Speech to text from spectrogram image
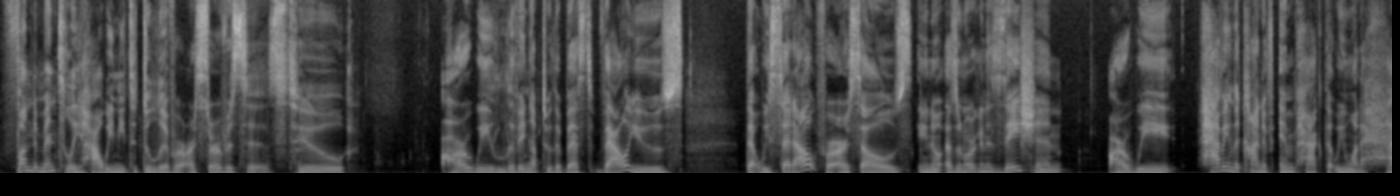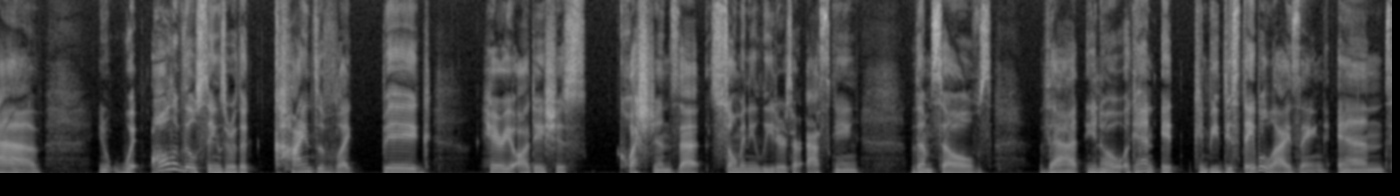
fundamentally how we need to deliver our services to are we living up to the best values that we set out for ourselves, you know, as an organization? Are we having the kind of impact that we want to have? You know, wh- all of those things are the kinds of like big, hairy, audacious questions that so many leaders are asking themselves that, you know, again, it can be destabilizing and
